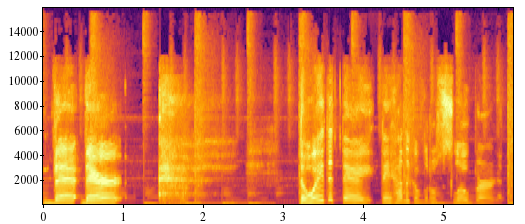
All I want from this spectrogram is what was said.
They're, they're the way that they they had like a little slow burn at the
